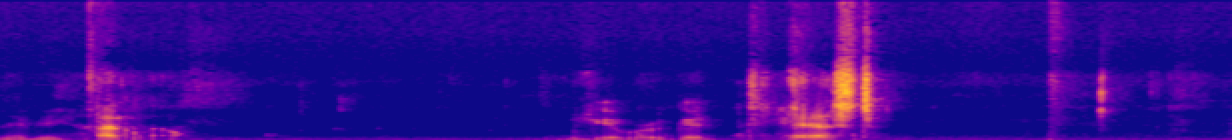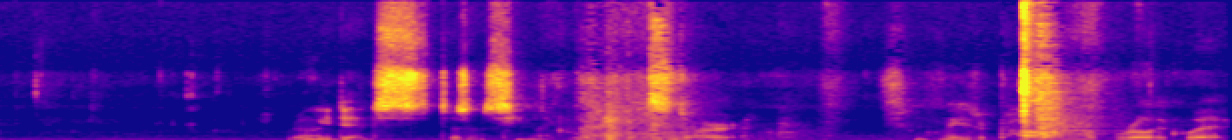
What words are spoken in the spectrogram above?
Maybe. I don't know. Give her a good test. really did, doesn't seem like rapid start. Some of these are powering up really quick.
